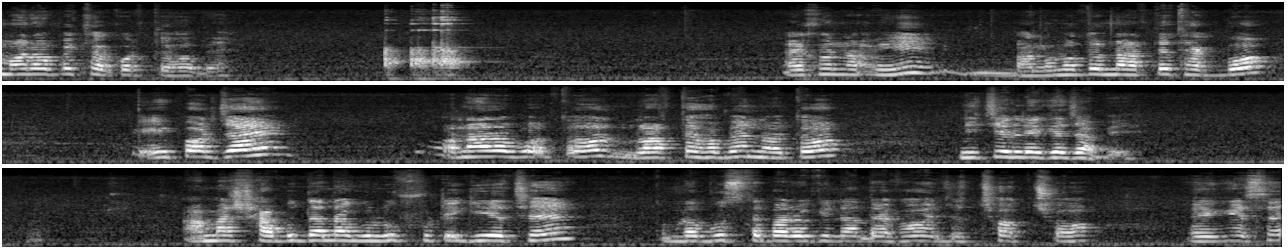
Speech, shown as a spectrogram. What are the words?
আমার অপেক্ষা করতে হবে। এখন আমি ভালো মতো নাড়তে থাকব। এই পর্যায়ে অনারবত নাড়তে হবে, নয়তো নিচে লেগে যাবে। আমার সাবুদানাগুলো ফুটে গিয়েছে। তোমরা বুঝতে পারো কি না দেখো, এই যে ছচ্ছ হয়ে গেছে।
